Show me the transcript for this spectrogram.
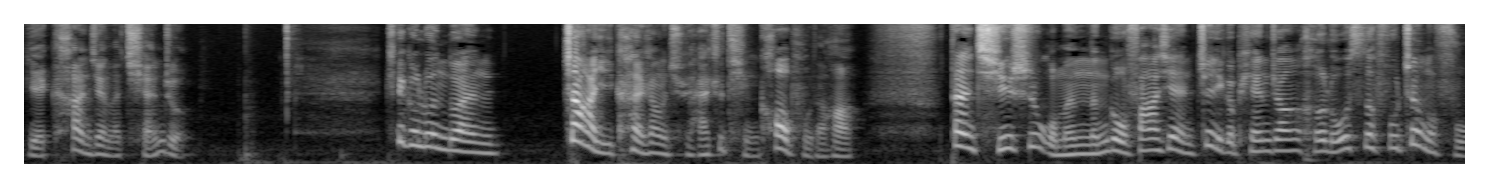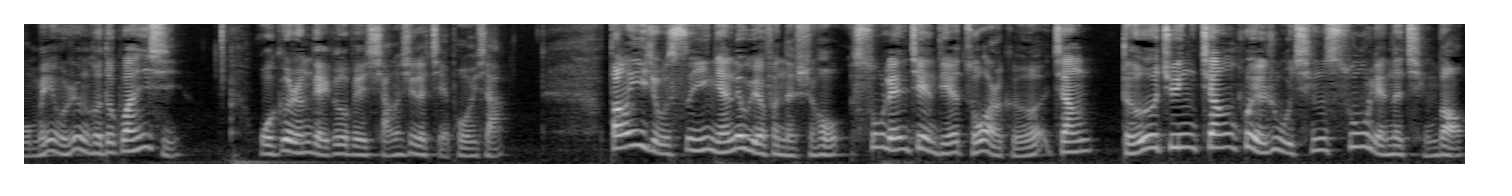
也看见了前者。这个论断乍一看上去还是挺靠谱的哈，但其实我们能够发现，这个篇章和罗斯福政府没有任何的关系。我个人给各位详细的解剖一下：当一九四一年六月份的时候，苏联间谍佐尔格将德军将会入侵苏联的情报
